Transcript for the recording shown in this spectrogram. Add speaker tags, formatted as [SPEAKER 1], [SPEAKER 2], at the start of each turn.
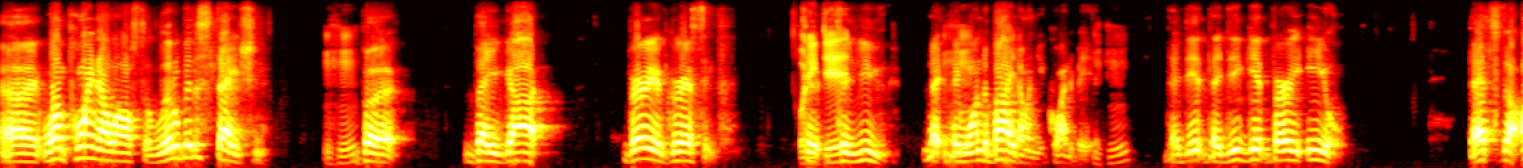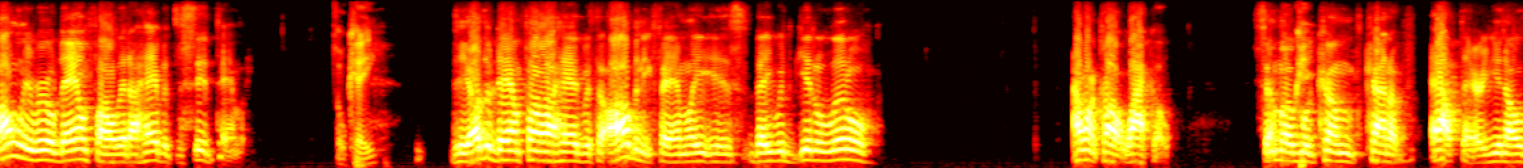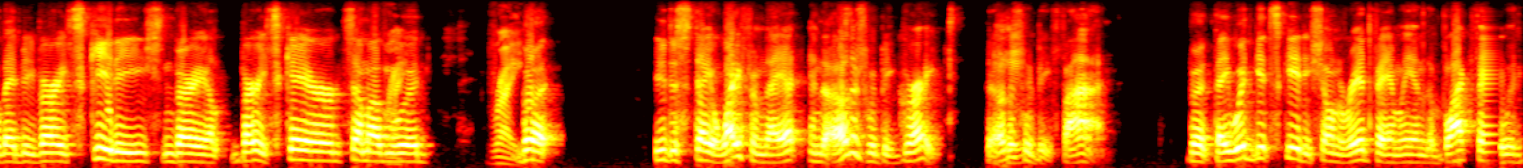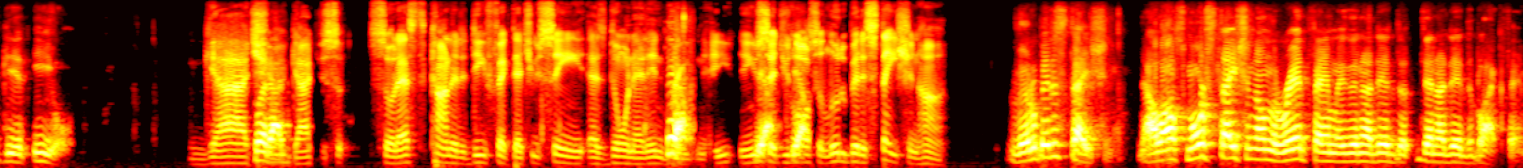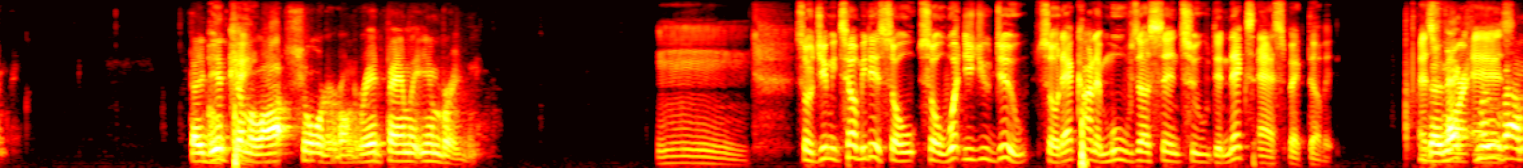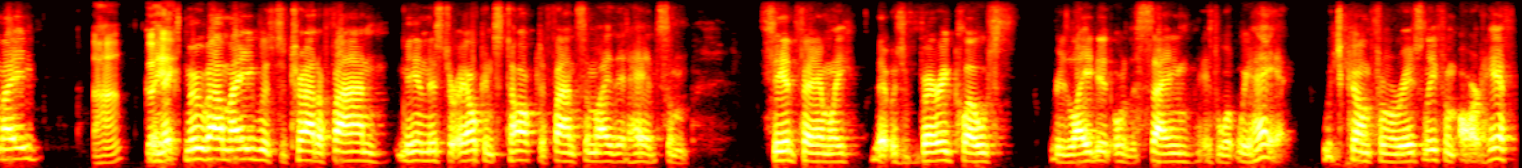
[SPEAKER 1] Uh, at one point, I lost a little bit of station,
[SPEAKER 2] Mm-hmm.
[SPEAKER 1] but they got very aggressive
[SPEAKER 2] What
[SPEAKER 1] to,
[SPEAKER 2] they
[SPEAKER 1] to you. They, they
[SPEAKER 2] Mhm.
[SPEAKER 1] wanted to bite on you quite a bit.
[SPEAKER 2] Mm-hmm.
[SPEAKER 1] They did. They did get very ill. That's the only real downfall that I have with the Sid family.
[SPEAKER 2] Okay.
[SPEAKER 1] The other downfall I had with the Albany family is they would get a little, I want to call it wacko. Some of them would come kind of out there, you know, they'd be very skittish and very, very scared. Some of them
[SPEAKER 2] Right.
[SPEAKER 1] would,
[SPEAKER 2] Right.
[SPEAKER 1] but you just stay away from that. And the others would be great. The others
[SPEAKER 2] Mhm.
[SPEAKER 1] would be fine. But they would get skittish on the red family and the black family would get ill.
[SPEAKER 2] Gotcha.
[SPEAKER 1] I-
[SPEAKER 2] gotcha. So, so that's kind of the defect that you seen as doing that inbreeding.
[SPEAKER 1] Yeah.
[SPEAKER 2] And you, and you
[SPEAKER 1] Yeah,
[SPEAKER 2] said you
[SPEAKER 1] yeah.
[SPEAKER 2] lost a little bit of station, huh?
[SPEAKER 1] little bit of station. Now, I lost more station on the red family than I did the, than I did the black family. They did come a lot shorter on the red family inbreeding.
[SPEAKER 2] Mm. So Jimmy, tell me this. So so what did you do? So that kind of moves us into the next aspect of it. As
[SPEAKER 1] the
[SPEAKER 2] far
[SPEAKER 1] next
[SPEAKER 2] as
[SPEAKER 1] move I made,
[SPEAKER 2] uh-huh. Go
[SPEAKER 1] the
[SPEAKER 2] ahead.
[SPEAKER 1] next move I made was to try to find me and Mr. Elkins talked to find somebody that had some Sid family that was very close related or the same as what we had, which come from originally from Art Heft.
